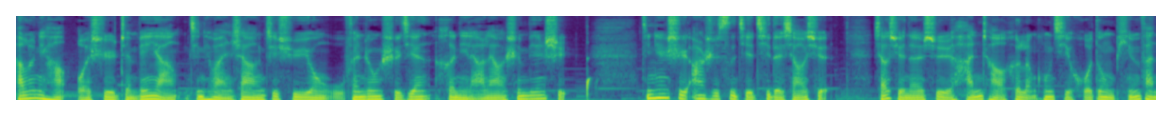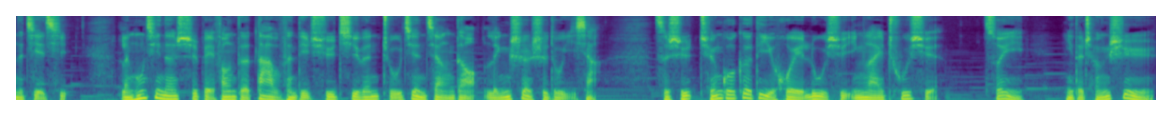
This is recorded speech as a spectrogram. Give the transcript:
Hello，你好，我是枕边羊。今天晚上继续用五分钟时间和你聊聊身边事。今天是二十四节气的小雪，小雪呢是寒潮和冷空气活动频繁的节气。冷空气呢使北方的大部分地区气温逐渐降到零摄氏度以下，此时全国各地会陆续迎来初雪。所以，你的城市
